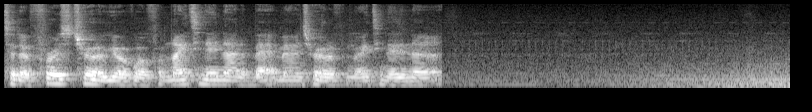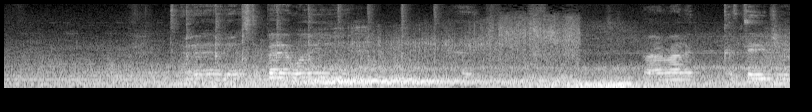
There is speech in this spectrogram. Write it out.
to the first trailer, you know, well, from 1989, the Batman trailer from 1989. And it's the Batwing. Right around the cathedral.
